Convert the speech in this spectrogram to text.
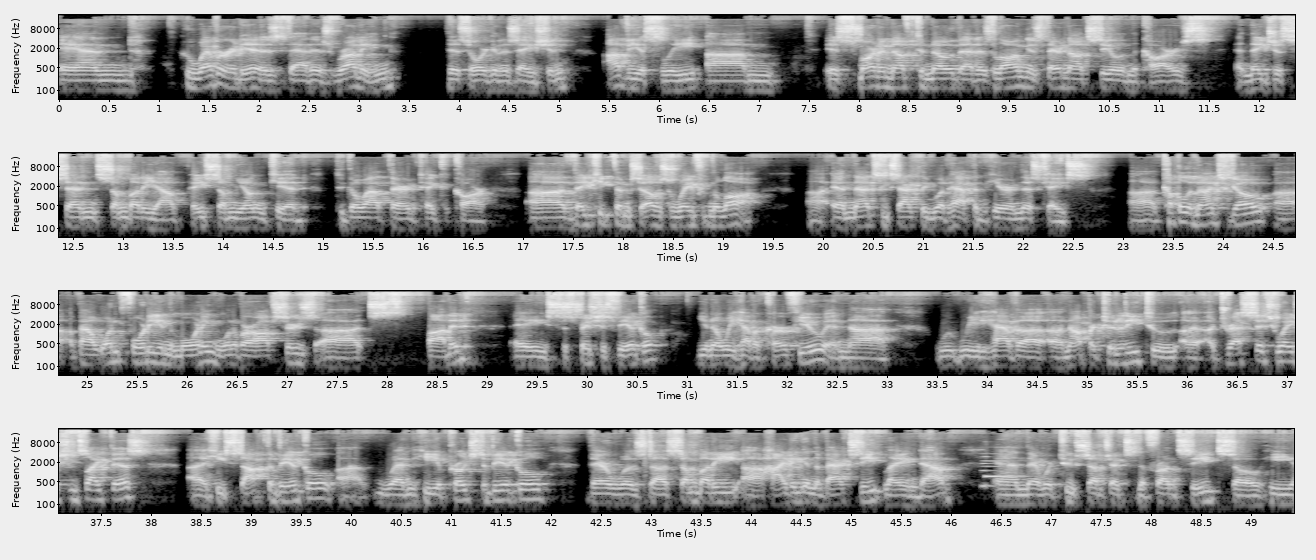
And whoever it is that is running this organization obviously um, is smart enough to know that as long as they're not stealing the cars and they just send somebody out, pay some young kid to go out there and take a car, uh, they keep themselves away from the law. Uh, and that's exactly what happened here in this case. Uh, a couple of nights ago, uh, about 1.40 in the morning, one of our officers uh, spotted a suspicious vehicle. You know, we have a curfew and uh, we, have a, an opportunity to address situations like this. Uh, he stopped the vehicle. Uh, when he approached the vehicle, there was uh, somebody hiding in the back seat, laying down, and there were two subjects in the front seat. So he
